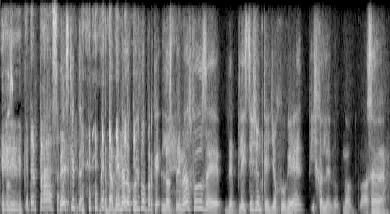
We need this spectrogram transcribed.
qué- qué te pasa? Pero es que ta- también no lo culpo porque los primeros juegos de, de PlayStation que yo jugué, híjole, dude, no, o sea,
